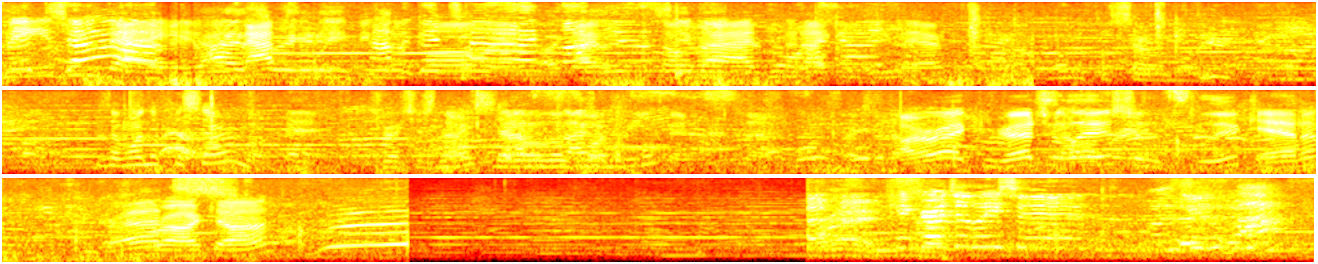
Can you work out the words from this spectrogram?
amazing day. It was absolutely beautiful. Have a good time. and I was so glad that I could be there. wonderful ceremony. It was a wonderful ceremony. Church is nice. It all looks wonderful. All right, congratulations, Luke, Anna. Congrats. Rock on. Congratulations!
